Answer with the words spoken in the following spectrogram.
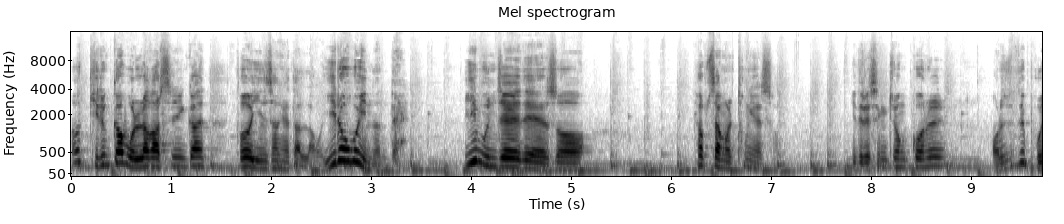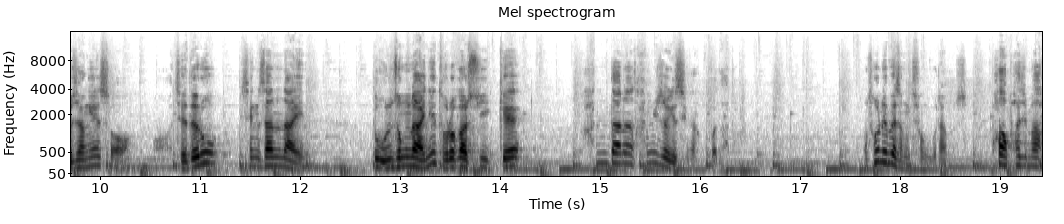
어, 기름값 올라갔으니까 더 인상해 달라고 이러고 있는데 이 문제에 대해서 협상을 통해서 이들의 생존권을 어느 정도 보장해서 어, 제대로 생산 라인 또 운송 라인이 돌아갈 수 있게 한다는 합리적인 생각보다도 손해배상 청구를 하면서 파업하지 마.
